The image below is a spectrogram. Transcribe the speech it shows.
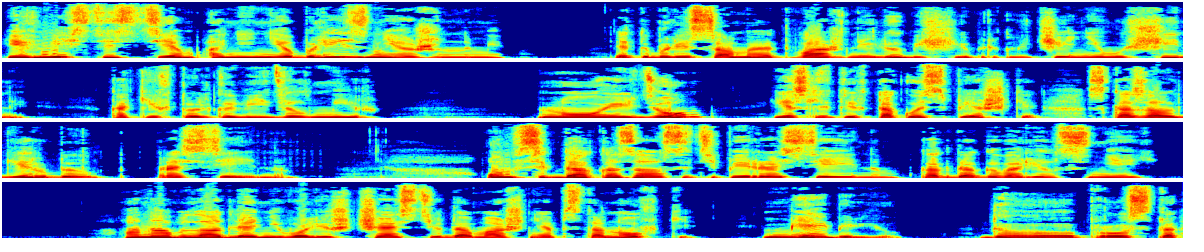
И вместе с тем они не были изнеженными. Это были самые отважные, любящие приключения мужчины, каких только видел мир. «Ну, идем, если ты в такой спешке», — сказал Гирбелт рассеянно. Он всегда казался теперь рассеянным, когда говорил с ней. Она была для него лишь частью домашней обстановки, мебелью, да просто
